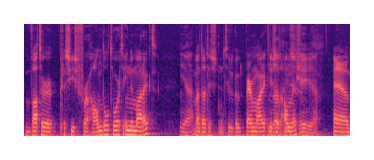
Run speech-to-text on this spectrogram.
wat er precies verhandeld wordt in de markt. ja. Want dat is natuurlijk ook per markt is dat anders. Ja, ja. Ehm,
